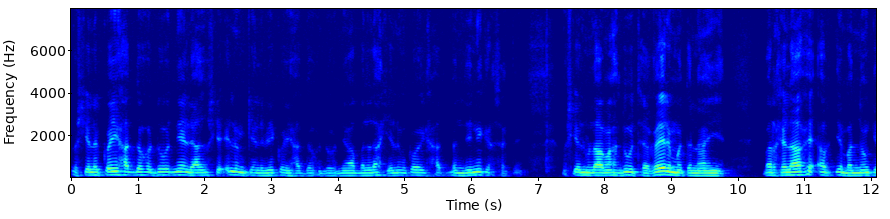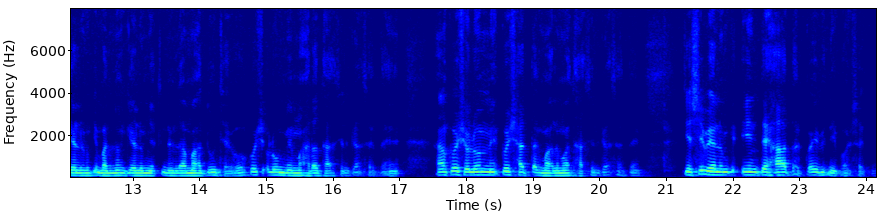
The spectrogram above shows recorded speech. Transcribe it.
اس کے لیے کوئی حد و حدود نہیں لہٰذا اس کے علم کے لیے بھی کوئی حد و حدود نہیں۔ آپ اللہ کے علم کو ایک حد بندی نہیں کر سکتے۔ اس کے علم لامحدود ہے، غیر متناعی ہے۔ برخلاف ہے، اب کے بندوں کے علم کے بندوں کے علم یقین لامحدود ہے۔ وہ کچھ علوم میں مہارت حاصل کر سکتے ہیں۔ ہاں کچھ علوم میں کچھ حد تک معلومات حاصل کر سکتے ہیں۔ کسی بھی علم کے انتہا تک کوئی بھی نہیں پہنچ سکتے۔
